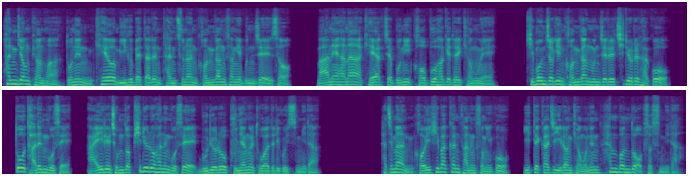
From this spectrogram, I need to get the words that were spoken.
환경 변화 또는 케어 미흡에 따른 단순한 건강상의 문제에서 만에 하나 계약자분이 거부하게 될 경우에 기본적인 건강 문제를 치료를 하고 또 다른 곳에 아이를 좀 더 필요로 하는 곳에 무료로 분양을 도와드리고 있습니다. 하지만 거의 희박한 가능성이고 이때까지 이런 경우는 한 번도 없었습니다.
